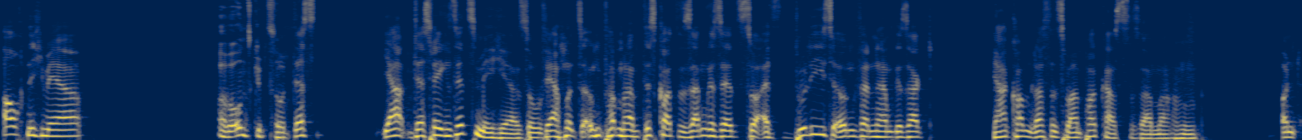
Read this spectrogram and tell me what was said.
auch nicht mehr. Aber uns gibt's so. Das, ja, deswegen sitzen wir hier. So, wir haben uns irgendwann mal im Discord zusammengesetzt, so als Dullis irgendwann haben gesagt, ja komm, lass uns mal einen Podcast zusammen machen. Und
